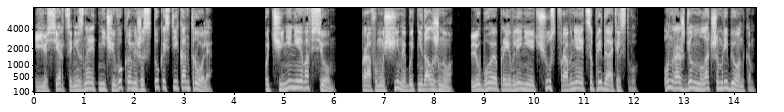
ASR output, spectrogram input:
Ее сердце не знает ничего, кроме жестокости и контроля. Подчинение во всем. Прав у мужчины быть не должно. Любое проявление чувств равняется предательству. Он рожден младшим ребенком,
